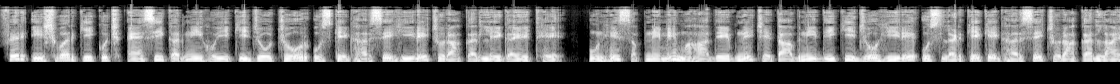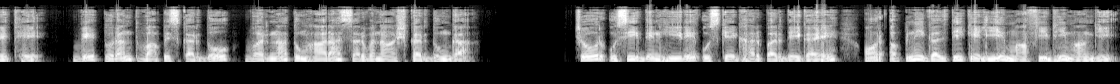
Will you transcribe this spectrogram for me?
फिर ईश्वर की कुछ ऐसी करनी हुई कि जो चोर उसके घर से हीरे चुरा कर ले गए थे, उन्हें सपने में महादेव ने चेतावनी दी कि जो हीरे उस लड़के के घर से चुरा कर लाए थे, वे तुरंत वापस कर दो, वरना तुम्हारा सर्वनाश कर दूँगा। चोर उसी दिन हीरे उसके घर पर दे गए और अपनी गलती के लिए माफ़ी भी मांगी।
